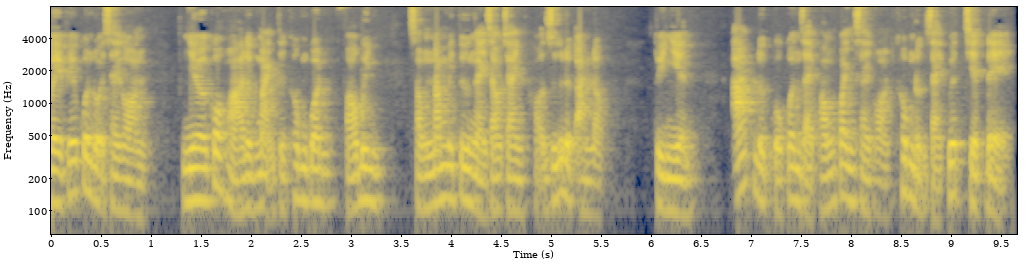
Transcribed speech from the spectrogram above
Về phía quân đội Sài Gòn, nhờ có hỏa lực mạnh từ không quân, pháo binh, sau 54 ngày giao tranh họ giữ được An Lộc. Tuy nhiên, áp lực của quân giải phóng quanh Sài Gòn không được giải quyết triệt để.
